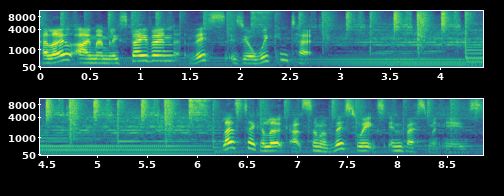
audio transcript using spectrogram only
Hello, I'm Emily Spaven. This is your Week in Tech. Let's take a look at some of this week's investment news.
